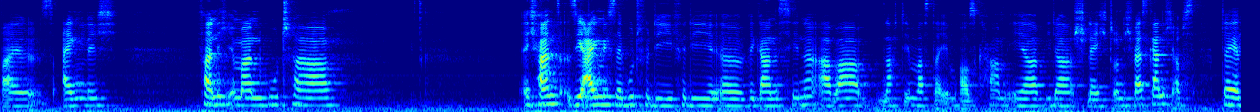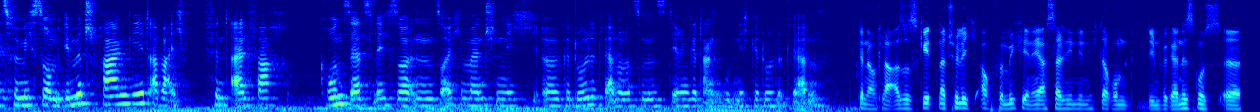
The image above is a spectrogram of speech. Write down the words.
weil es eigentlich fand ich immer ein guter. Ich fand sie eigentlich sehr gut für die, für die äh, vegane Szene, aber nach dem, was da eben rauskam, eher wieder schlecht. Und ich weiß gar nicht, ob es da jetzt für mich so um Imagefragen geht, aber ich finde einfach, grundsätzlich sollten solche Menschen nicht äh, geduldet werden oder zumindest deren Gedankengut nicht geduldet werden. Genau, klar. Also es geht natürlich auch für mich in erster Linie nicht darum, den Veganismus äh,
